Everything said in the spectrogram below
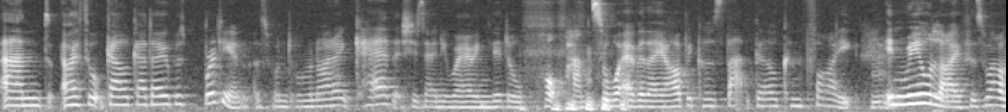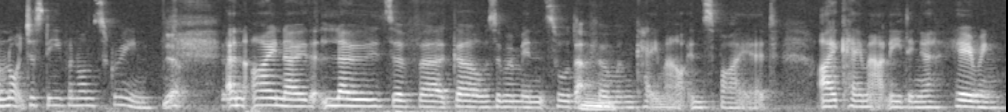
And I thought Gal Gadot was brilliant as Wonder Woman. I don't care that she's only wearing little hot pants or whatever they are because that girl can fight in real life as well, not just even on screen. Yeah. And I know that loads of uh, girls and women saw that Mm. film and came out inspired. I came out needing a hearing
